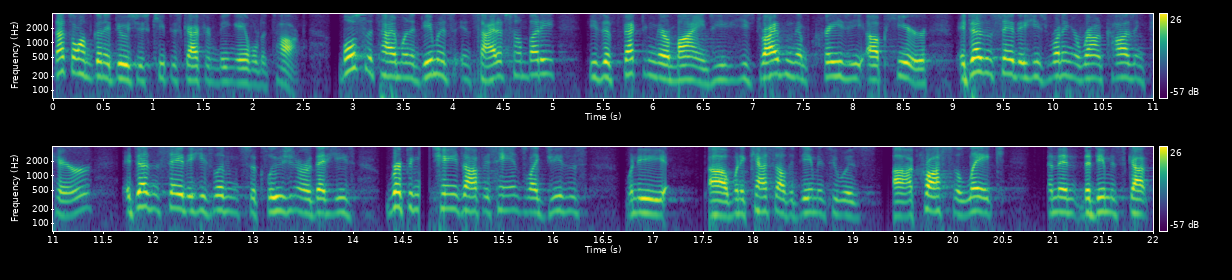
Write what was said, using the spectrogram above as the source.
That's all I'm going to do is just keep this guy from being able to talk. Most of the time, when a demon is inside of somebody, he's affecting their minds. He's, he's driving them crazy up here. It doesn't say that he's running around causing terror. It doesn't say that he's living in seclusion or that he's ripping chains off his hands like Jesus when he, uh, when he cast out the demons who was uh, across the lake and then the demons got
